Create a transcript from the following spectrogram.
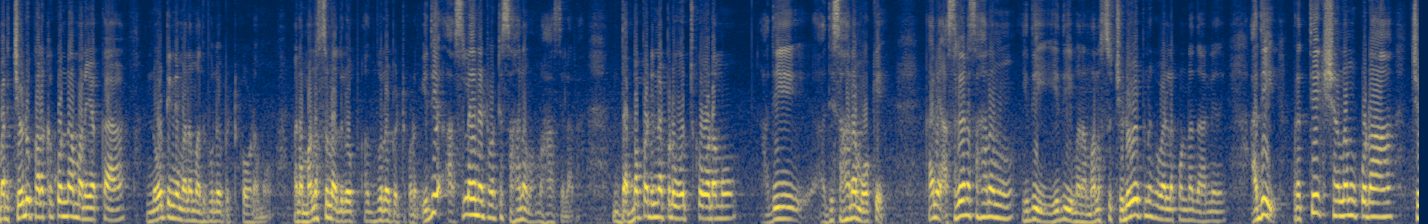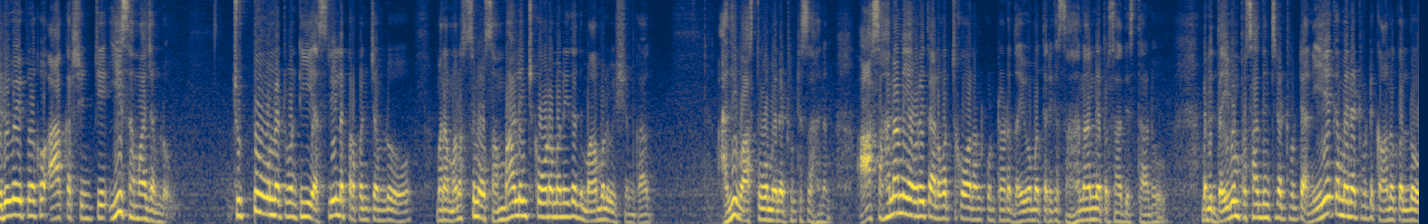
మరి చెడు పలకకుండా మన యొక్క నోటిని మనం అదుపులో పెట్టుకోవడము. మన మనస్సును అదులో అదుపులో పెట్టుకోవడం. ఇది అసలైనటువంటి సహనం మహాశిలరా. దెబ్బ పడినప్పుడు ఓర్చుకోవడము అది అది సహనం ఓకే. కానీ అసలైన సహనం ఇది ఇది మన మనస్సు చెడు వైపునకు వెళ్ళకుండా దాన్ని అది ప్రతి క్షణం కూడా చెడు వైపునకు ఆకర్షించే ఈ సమాజంలో చుట్టూ ఉన్నటువంటి ఈ అశ్లీల ప్రపంచంలో మన మనస్సును సంభాళించుకోవడం అనేది అది మామూలు విషయం కాదు. అది వాస్తవమైనటువంటి సహనం. ఆ సహనాన్ని ఎవరైతే అలవర్చుకోవాలనుకుంటాడో దైవం అతనికి సహనాన్నే ప్రసాదిస్తాడు. మరి దైవం ప్రసాదించినటువంటి అనేకమైనటువంటి కానుకల్లో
